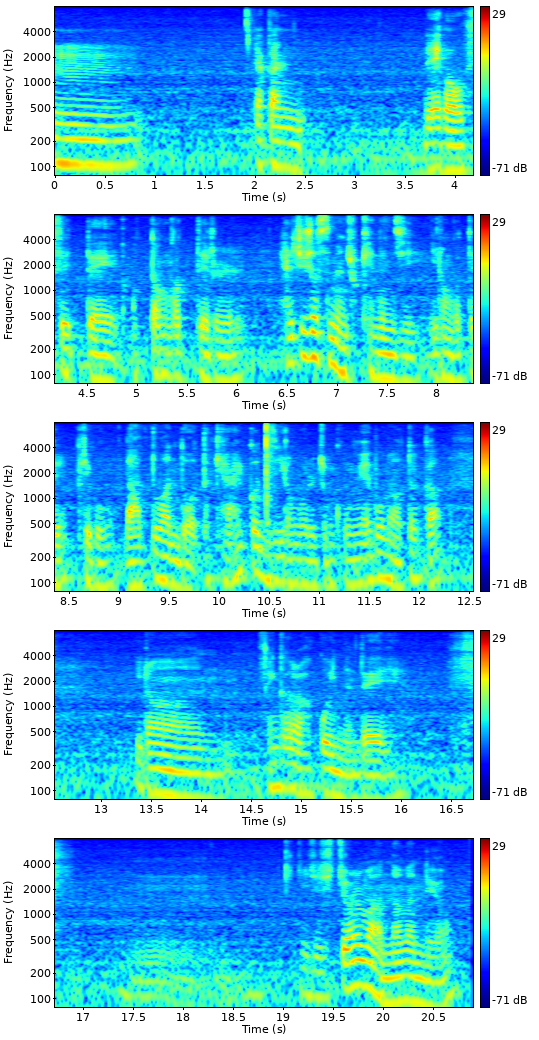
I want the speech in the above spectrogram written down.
음, 약간 내가 없을 때 어떤 것들을 해주셨으면 좋겠는지 이런 것들 그리고 나 또한도 어떻게 할 건지 이런 거를 좀 공유해 보면 어떨까 이런 생각을 갖고 있는데 음, 이제 시점 얼마 안 남았네요.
